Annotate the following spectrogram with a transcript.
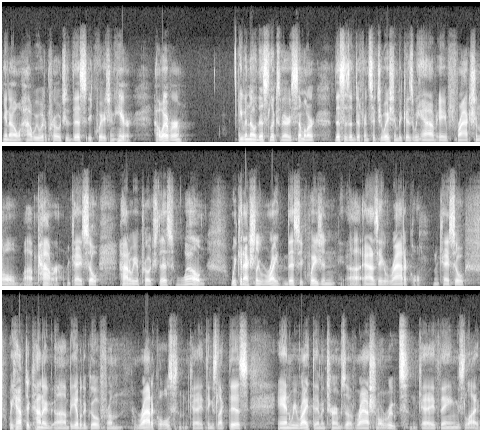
you know, how we would approach this equation here. However, even though this looks very similar, this is a different situation because we have a fractional uh, power, okay? So how do we approach this? Well, we can actually write this equation uh, as a radical, okay? So we have to kind of uh, be able to go from radicals, okay, things like this, and rewrite them in terms of rational roots, okay, things like,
